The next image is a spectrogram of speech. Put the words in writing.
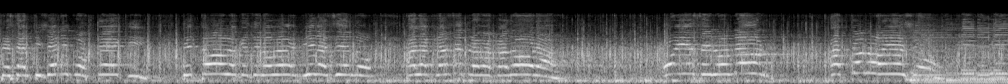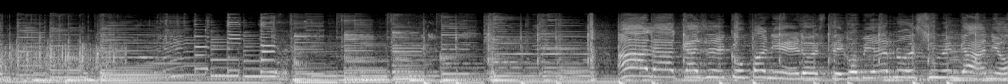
de Santillán y Costequi, de todo lo que se ve- viene haciendo a la clase trabajadora. Hoy es el honor a todos Compañero, este gobierno es un engaño.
